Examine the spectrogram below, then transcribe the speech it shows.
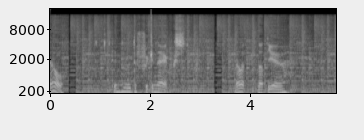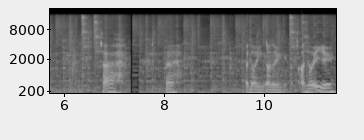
No. Then who the freaking next? No, not you. Ah. Ah. Annoying, annoying, annoying.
